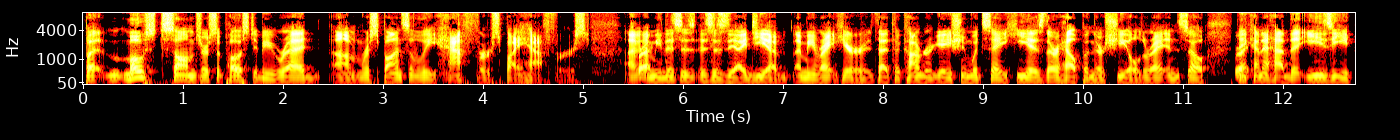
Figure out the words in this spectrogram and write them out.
But most psalms are supposed to be read um, responsively, half verse by half verse. I, I, mean, this is this is the idea. I mean, right here that the congregation would say, "He is their help and their shield," right? And so they kind of have the easy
